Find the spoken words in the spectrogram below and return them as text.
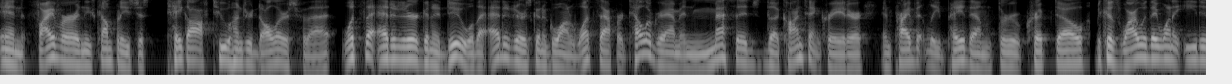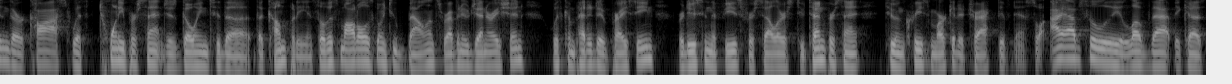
and Fiverr and these companies just take off $200 for that, what's the editor going to do? Well, the editor is going to go on WhatsApp or Telegram and message the content creator and privately pay them through crypto because why would they want to eat in their cost with 20% just going to the, the company? And so this model is going to balance revenue generation with competitive pricing, reducing the fees for sellers to 10% to increase market attractiveness. So I absolutely love that because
